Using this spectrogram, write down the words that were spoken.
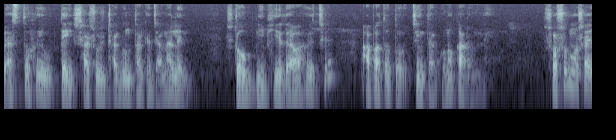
ব্যস্ত হয়ে উঠতেই শাশুড়ি ঠাকুর তাকে জানালেন, স্টোভ নিভিয়ে দেওয়া হয়েছে, আপাতত চিন্তার কোনো কারণ নেই। শ্বশুরমশাই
